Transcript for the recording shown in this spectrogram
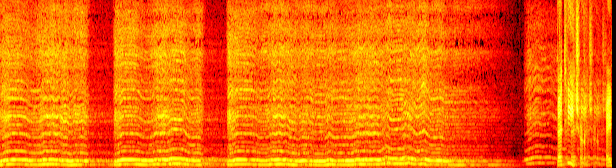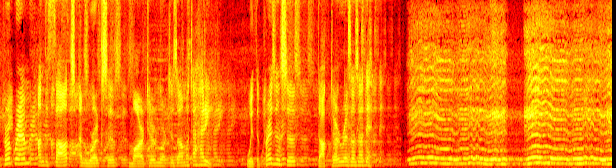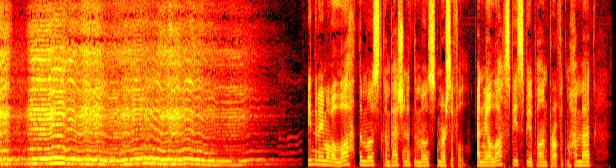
The Teacher, a program on the thoughts and works of Martyr Murtaza Mutahari, with the presence of Dr. Reza of Allah, the most compassionate, the most merciful, and may Allah's peace be upon Prophet Muhammad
